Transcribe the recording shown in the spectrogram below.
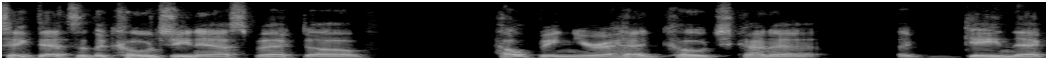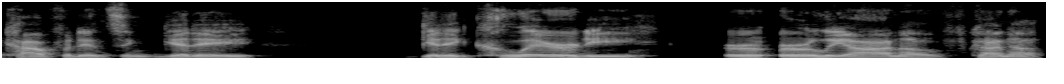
take that to the coaching aspect of helping your head coach kind of gain that confidence and get a get a clarity early on of kind of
